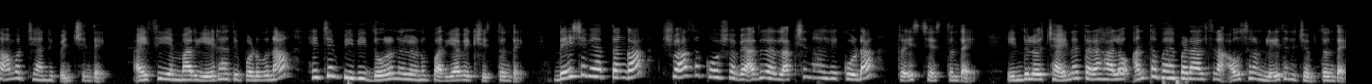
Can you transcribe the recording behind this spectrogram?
సామర్థ్యాన్ని పెంచింది. ఐసీఎంఆర్ ఏడాది పొడవునా హెచ్ఎంపీవీ ధోరణులను పర్యవేక్షిస్తుంది. దేశవ్యాప్తంగా శ్వాసకోశ వ్యాధుల లక్షణాల్ని కూడా ట్రేస్ చేస్తుంది ఇందులో చైనా తరహాలో అంత భయపడాల్సిన అవసరం లేదని చెబుతుంది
